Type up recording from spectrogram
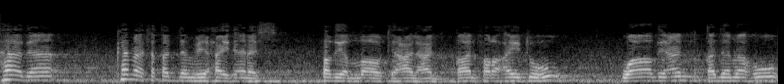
هذا كما تقدم في حيث أنس رضي الله تعالى عنه قال فرأيته واضعا قدمه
